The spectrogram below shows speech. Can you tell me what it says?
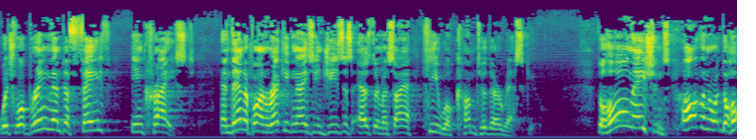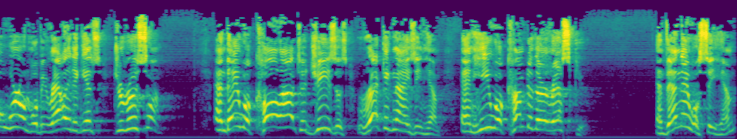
which will bring them to faith in Christ. And then, upon recognizing Jesus as their Messiah, he will come to their rescue. The whole nations, all the, the whole world will be rallied against Jerusalem. And they will call out to Jesus, recognizing him, and he will come to their rescue. And then they will see him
